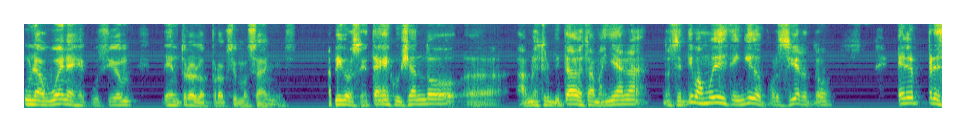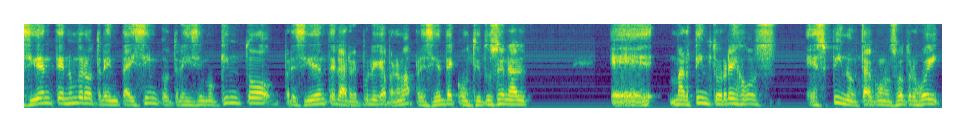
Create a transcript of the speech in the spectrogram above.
una buena ejecución dentro de los próximos años. Amigos, están escuchando uh, a nuestro invitado esta mañana. Nos sentimos muy distinguidos, por cierto. El presidente número 35, 35 presidente de la República de Panamá, presidente constitucional, eh, Martín Torrejos Espino, está con nosotros hoy.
